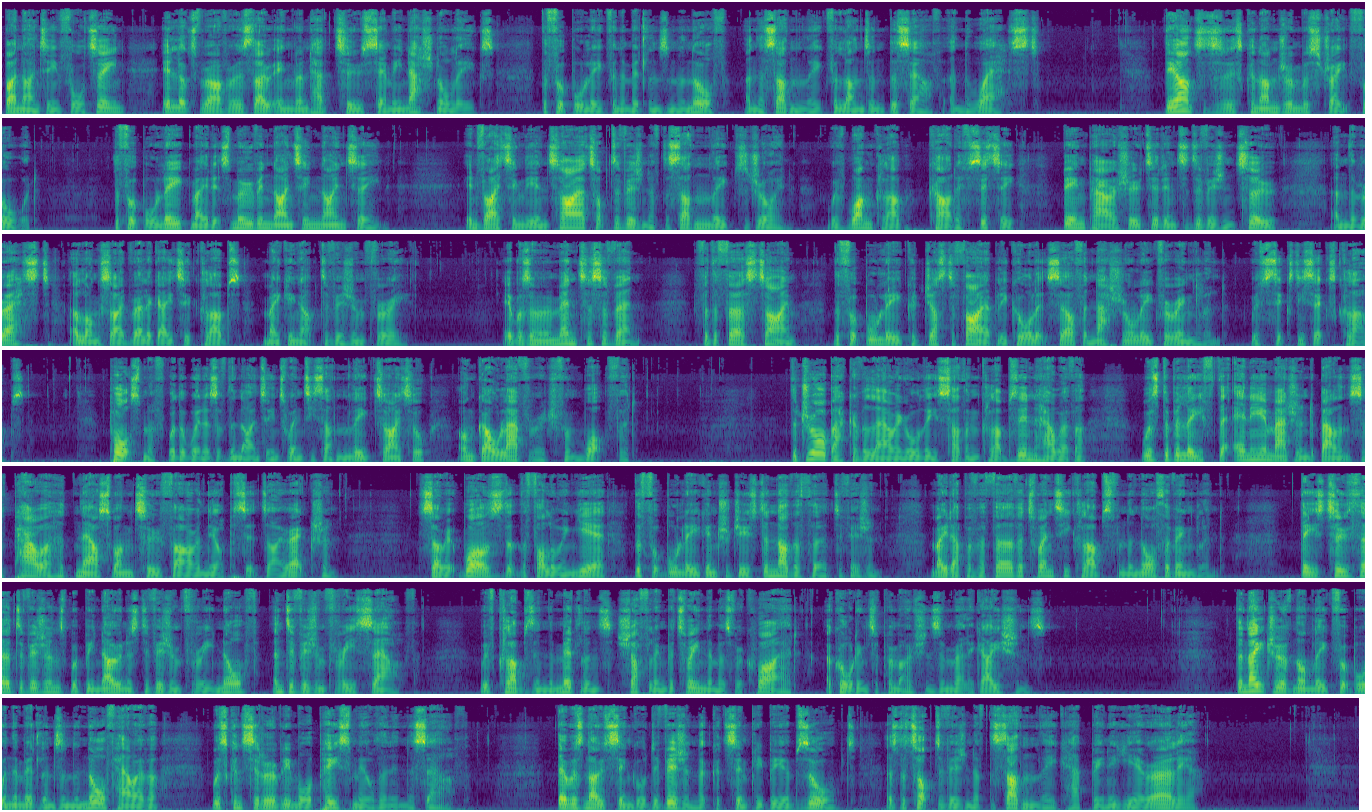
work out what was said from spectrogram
By 1914, it looked rather as though England had two semi national leagues the Football League for the Midlands and the North, and the Southern League for London, the South, and the West. The answer to this conundrum was straightforward. The Football League made its move in 1919, inviting the entire top division of the Southern League to join, with one club, Cardiff City, being parachuted into Division 2 and the rest, alongside relegated clubs, making up Division 3. It was a momentous event. For the first time, the Football League could justifiably call itself a National League for England, with 66 clubs. Portsmouth were the winners of the 1920 Southern League title on goal average from Watford. The drawback of allowing all these southern clubs in, however, was the belief that any imagined balance of power had now swung too far in the opposite direction. So it was that the following year the Football League introduced another third division, made up of a further 20 clubs from the north of England. These two third divisions would be known as Division 3 North and Division 3 South, with clubs in the Midlands shuffling between them as required, according to promotions and relegations. The nature of non league football in the Midlands and the North, however, was considerably more piecemeal than in the South. There was no single division that could simply be absorbed, as the top division of the Southern League had been a year earlier.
